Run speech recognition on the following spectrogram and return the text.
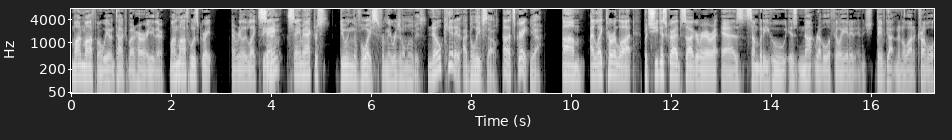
Mon Mothma, we haven't talked about her either. Mon Mothma was great. I really liked seeing her. same same actress doing the voice from the original movies No kidding. I believe so Oh, that's great. Yeah. Um, I liked her a lot, but she describes Saw Gerrera as somebody who is not rebel affiliated and they've gotten in a lot of trouble.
